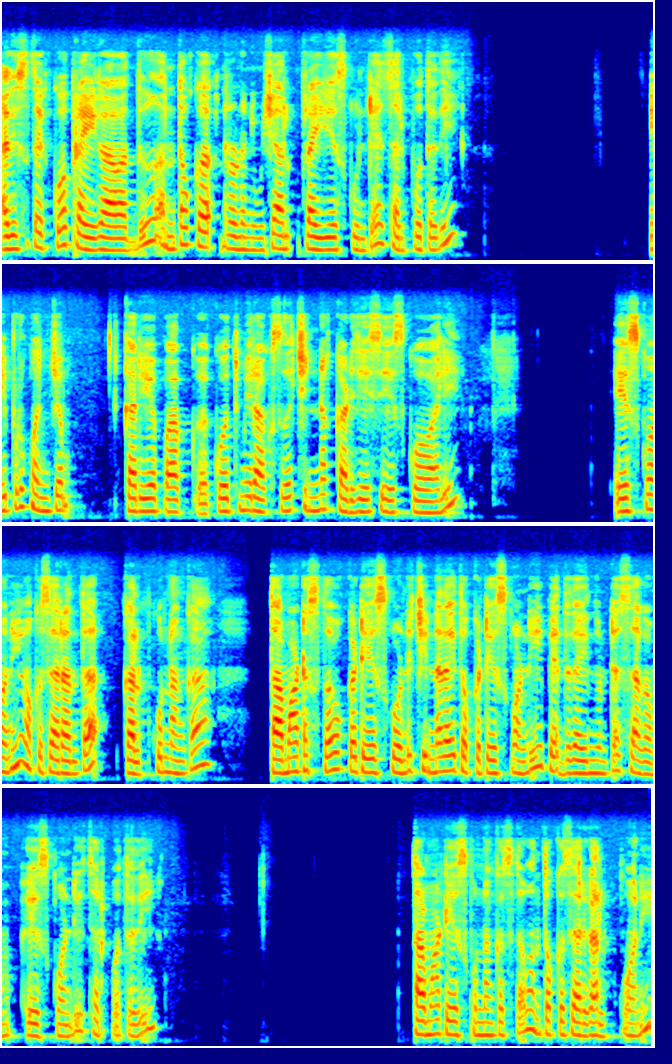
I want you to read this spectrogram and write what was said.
అది సుత ఎక్కువ ఫ్రై కావద్దు. అంతా ఒక రెండు నిమిషాలు ఫ్రై చేసుకుంటే సరిపోతుంది. ఇప్పుడు కొంచెం కరివేపాకు కొత్తిమీర ఆకు చిన్న కట్ చేసి వేసుకోవాలి. వేసుకొని ఒకసారి అంతా కలుపుకున్నాక టమాటాస్తో ఒక్కటి వేసుకోండి. చిన్నదైతే ఒక్కటి వేసుకోండి. పెద్దదైంది ఉంటే సగం వేసుకోండి. సరిపోతుంది. టమాటా వేసుకున్నాక సగం అంత ఒక్కసారి కలుపుకొని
